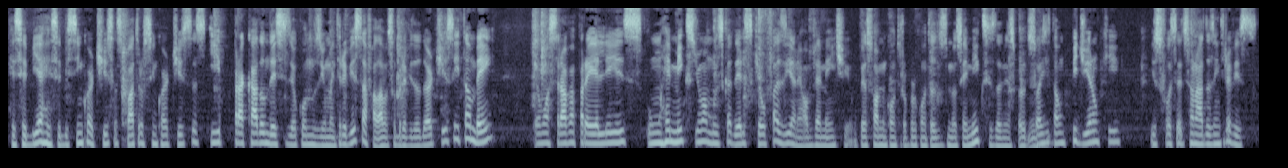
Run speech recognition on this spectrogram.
recebia, recebi cinco artistas, quatro ou cinco artistas, e para cada um desses eu conduzia uma entrevista, falava sobre a vida do artista e também eu mostrava para eles um remix de uma música deles que eu fazia, né? Obviamente, o pessoal me encontrou por conta dos meus remixes, das minhas produções, uhum. então pediram que isso fosse adicionado às entrevistas.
